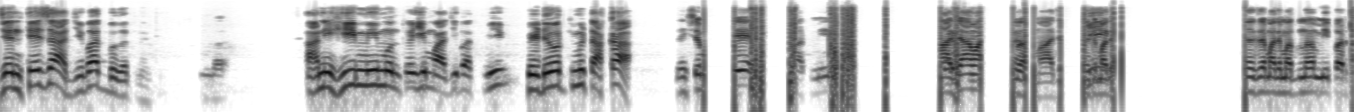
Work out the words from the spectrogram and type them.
जनतेचं अजिबात बघत नाही. आणि ही मी म्हणतो ही माझी बातमी व्हिडिओवर तुम्ही टाका. टक्के बातमी माझ्या माध्यमातून मी परत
